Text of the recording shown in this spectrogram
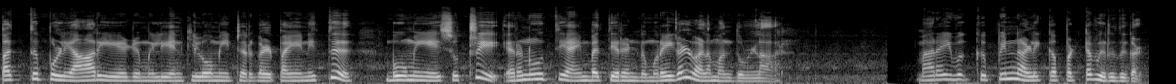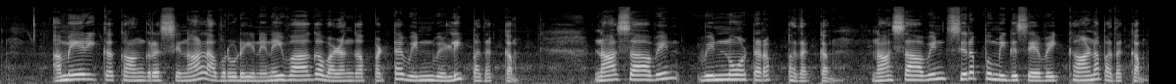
பத்து புள்ளி ஆறு ஏழு மில்லியன் கிலோமீட்டர்கள் பயணித்து பூமியை சுற்றி இருநூற்றி ஐம்பத்தி ரெண்டு முறைகள் வலம் வந்துள்ளார். மறைவுக்கு பின் அளிக்கப்பட்ட விருதுகள். அமெரிக்க காங்கிரஸினால் அவருடைய நினைவாக வழங்கப்பட்ட விண்வெளி பதக்கம். நாசாவின் விண்ணோட்டரப் பதக்கம். நாசாவின் சிறப்புமிகு சேவைக்கான பதக்கம்.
